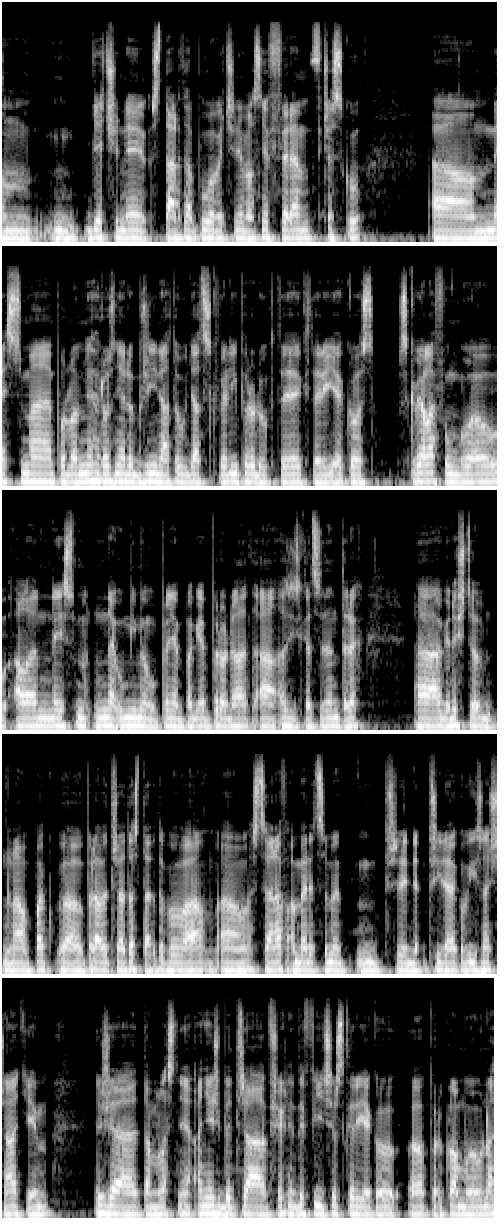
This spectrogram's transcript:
um, většiny startupů a většiny vlastně firm v Česku. Um, my jsme podle mě hrozně dobří na to udělat skvělé produkty, které jako skvěle fungují, ale nejsme, neumíme úplně pak je prodat a, a získat si ten trh. A když to naopak právě třeba ta startupová scéna v Americe mi přijde, přijde jako význačná tím, že tam vlastně aniž by třeba všechny ty features, které jako uh, proklamují na,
